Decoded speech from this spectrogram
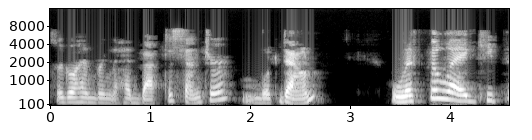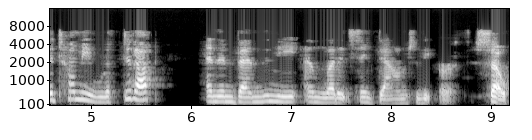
So go ahead and bring the head back to center. Look down. Lift the leg, keep the tummy lifted up, and then bend the knee and let it sink down to the earth. So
